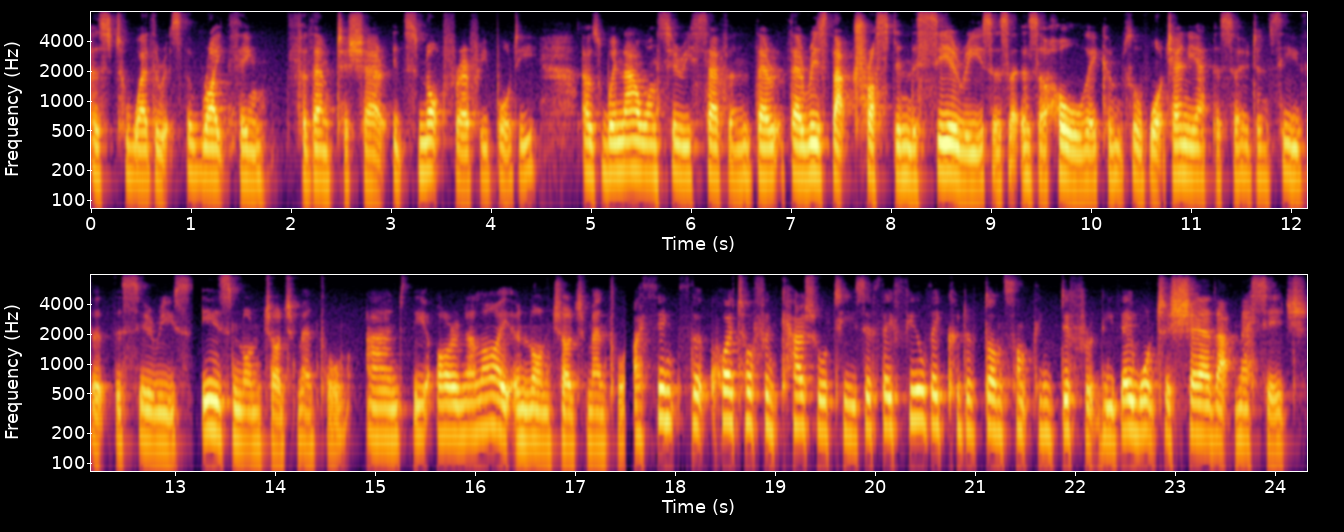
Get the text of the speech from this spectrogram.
as to whether it's the right thing for them to share. It's not for everybody as we're now on series seven, there there is that trust in the series as a, as a whole. They can sort of watch any episode and see that the series is non-judgmental and the RNLI are non-judgmental. I think that quite often casualties, if they feel they could have done something differently, they want to share that message.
